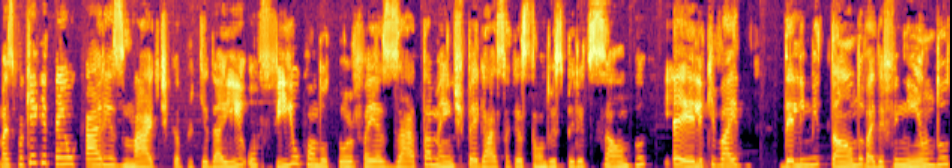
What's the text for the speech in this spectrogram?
mas por que que tem o carismática? Porque daí o fio condutor foi exatamente pegar essa questão do Espírito Santo e é ele que vai delimitando, vai definindo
